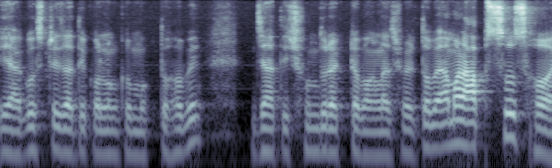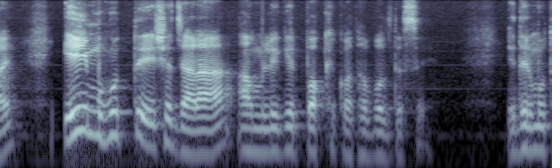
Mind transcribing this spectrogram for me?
এই আগস্টে জাতি কলঙ্কমুক্ত হবে, জাতি সুন্দর একটা বাংলাদেশ হবে তবে আমার আফসোস হয়, এই মুহূর্তে এসে যারা আওয়ামী লীগের পক্ষে কথা বলতেছে, এদের মতো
